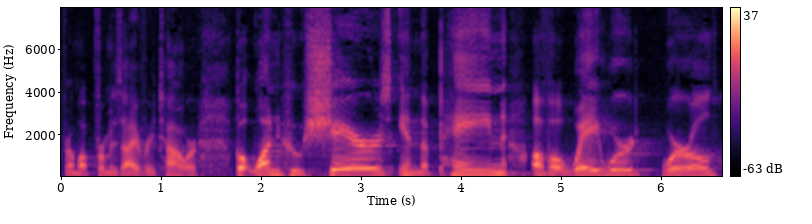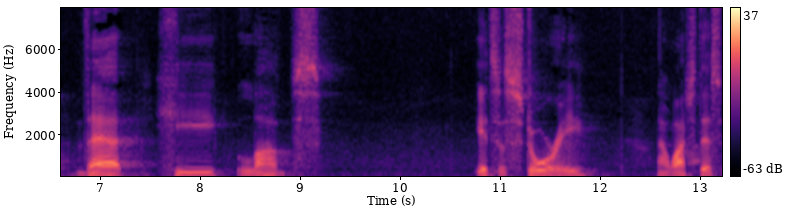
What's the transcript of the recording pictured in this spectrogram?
From up from his ivory tower, but one who shares in the pain of a wayward world that he loves. It's a story, now watch this,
